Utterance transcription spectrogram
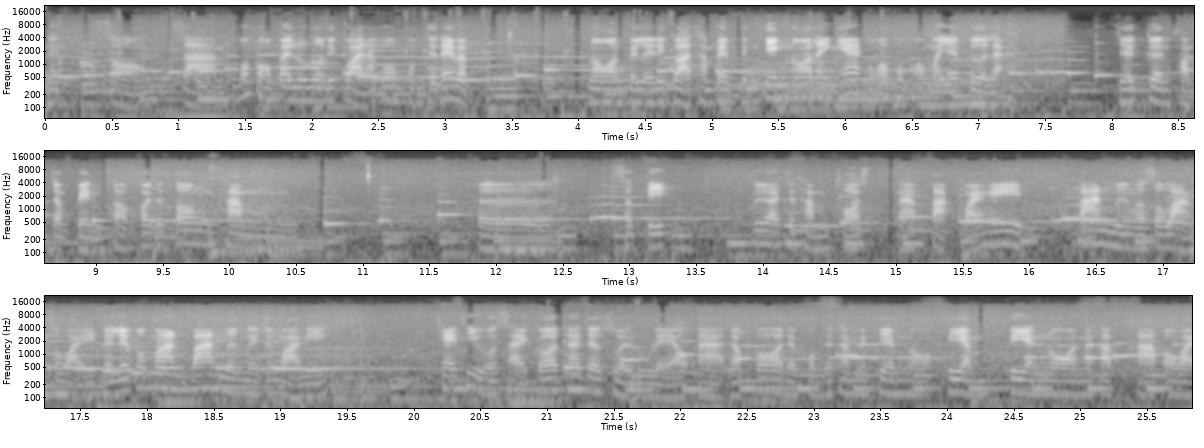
หนึ่งสองสามผมว่าผมไปรัวๆดีกว่านะเพราะผมจะได้แบบนอนไปเลยดีกว่าทำเป็นเป็นเตียงนอนอะไรเงี้ยผมว่าผมออกมาเยอะเกินแหละเยอะเกินความจำเป็นเราก็จะต้องทำเอ่อ ติ๊ก เพื่อจะทำทอสนะปักไว้ให้บ้านเมืองเราสว่างสวยแต่เรียกว่าบ้านบ้านเมืองในจังหวะนี้ แค่ที่อยู่อาศัยก็น่าจะสวยรูแล้วอะแล้วก็เดี๋ยวผมจะทำเป็นเตียงนอนเตรียมเตียงนอนนะครับคาฟเอาไว้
